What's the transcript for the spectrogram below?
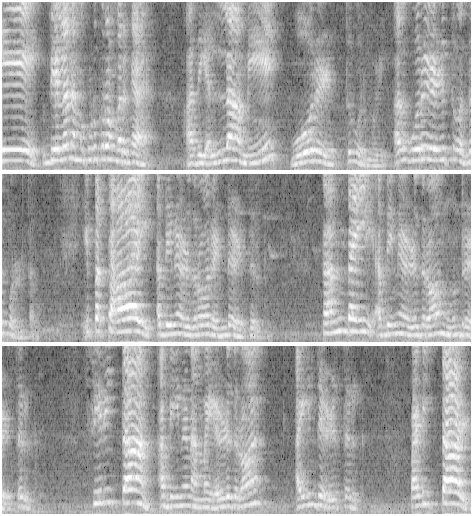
ஏ இப்படியெல்லாம் நம்ம கொடுக்குறோம் பாருங்க. அது எல்லாமே ஓர் எழுத்து ஒரு மொழி அது ஒரு எழுத்து வந்து பொருள் தரும். இப்போ தாய் அப்படின்னு எழுதுகிறோம் ரெண்டு எழுத்து இருக்குது தந்தை அப்படின்னு எழுதுகிறோம் மூன்று எழுத்து இருக்குது சிரித்தான் அப்படின்னு நம்ம எழுதுகிறோம் ஐந்து எழுத்து இருக்குது படித்தாள்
